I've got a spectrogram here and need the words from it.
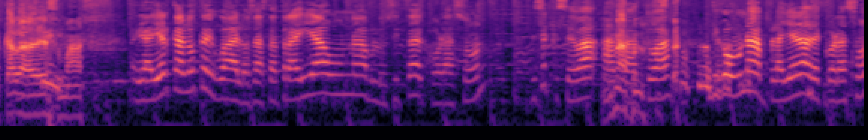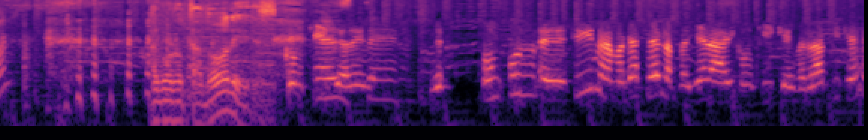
están? cada vez Sí. más. Y ayer Caloca igual, o sea, hasta traía una blusita de corazón. Dice que se va a Una tatuar. Digo, una playera de corazón. Alborotadores. Con Quique, Este- de- de- un, un, eh, sí, me la mandé a hacer la playera ahí con Quique, ¿verdad, Quique?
